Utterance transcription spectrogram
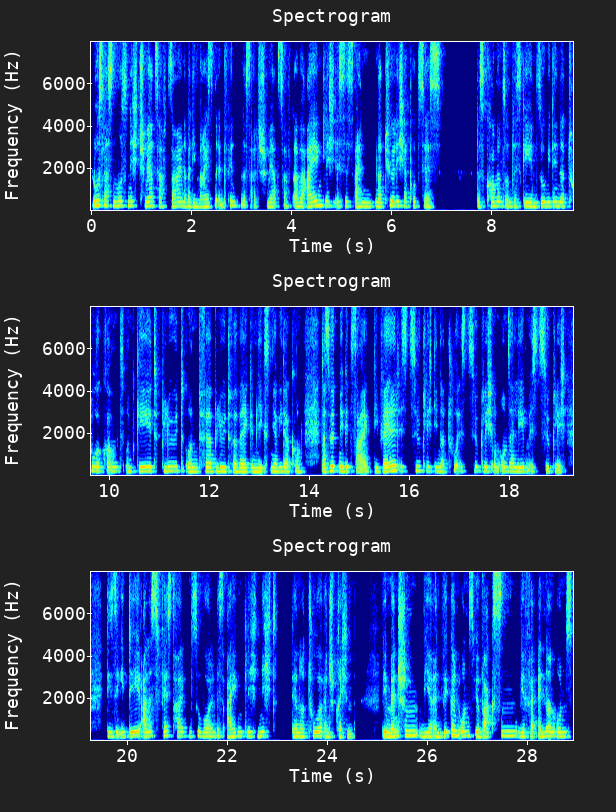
Loslassen muss nicht schmerzhaft sein, aber die meisten empfinden es als schmerzhaft. Aber eigentlich ist es ein natürlicher Prozess des Kommens und des Gehens, so wie die Natur kommt und geht, blüht und verblüht, verwelkt, im nächsten Jahr wiederkommt. Das wird mir gezeigt. Die Welt ist zyklisch, die Natur ist zyklisch und unser Leben ist zyklisch. Diese Idee, alles festhalten zu wollen, ist eigentlich nicht der Natur entsprechend. Wir Menschen, wir entwickeln uns, wir wachsen, wir verändern uns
